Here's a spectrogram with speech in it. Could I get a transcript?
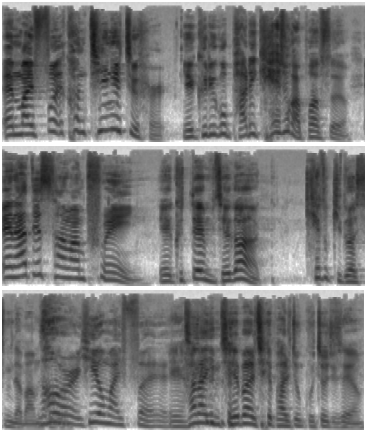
And my foot continued to hurt. 예, 그리고 발이 계속 아파왔어요. And at this time, I'm praying, 예, 그때 제가 계속 기도했습니다 마음속으로. Lord, heal my foot. 예, 하나님 제발 제 발 좀 고쳐주세요.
